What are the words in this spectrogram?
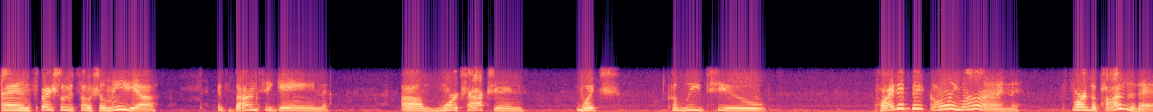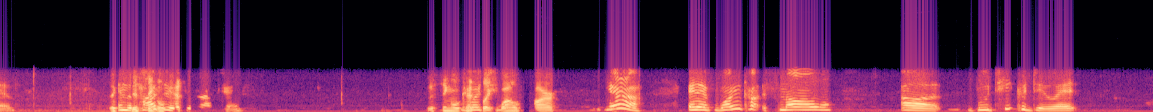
and especially with social media, it's bound to gain um, more traction, which could lead to quite a bit going on for the positive In the this thing will positive catch, direction. this thing will catch Which- like wildfire. Yeah, and if one co- small uh, boutique could do it,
